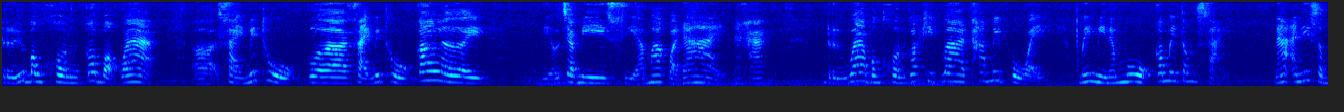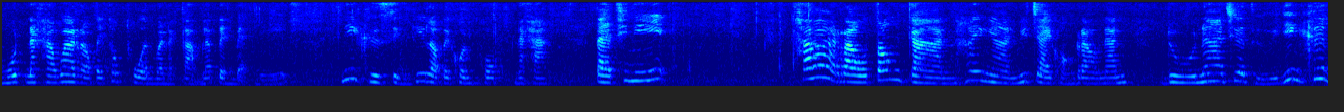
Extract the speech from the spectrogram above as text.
หรือบางคนก็บอกว่าใส่ไม่ถูกกลัวใส่ไม่ถูกก็เลย เดี๋ยวจะมีเสียมากกว่าได้นะคะ หรือว่าบางคนก็คิดว่าถ้าไม่ป่วย ไม่มีน้ำมูกก็ไม่ต้องใส่ นะอันนี้สมมุตินะคะว่าเราไปทบทวนวรรณกรรมและเป็นแบบนี้ นี่คือสิ่งที่เราไปค้นพบนะคะ แต่ทีนี้ถ้าเราต้องการให้งานวิจัยของเรานั้น ดูน่าเชื่อถือยิ่งขึ้น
